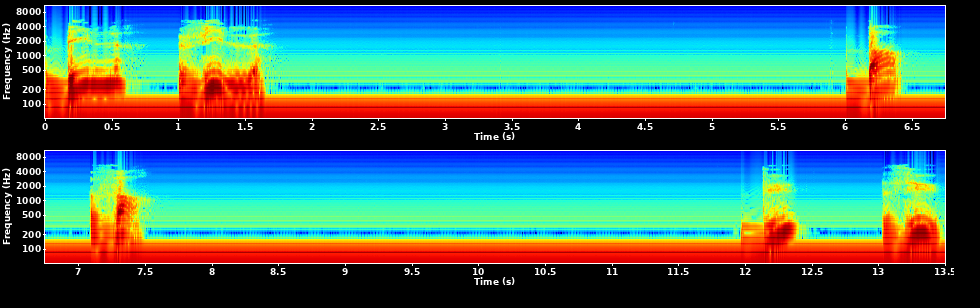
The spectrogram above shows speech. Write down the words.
Billeville. Bas, va. Bu, vu.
